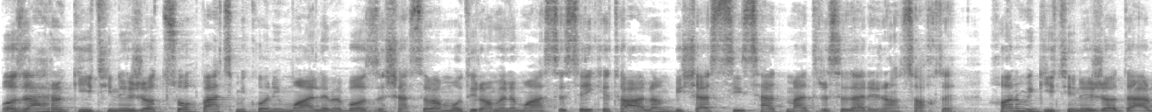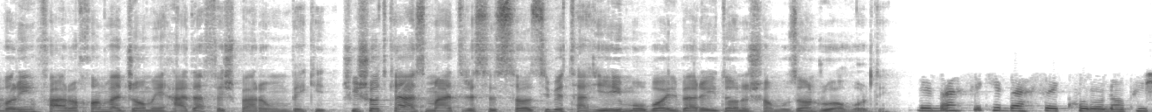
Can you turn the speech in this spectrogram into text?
با زهرا گیتی نژاد صحبت می‌کنیم معلم بازنشسته و مدیرعامل مؤسسه‌ای که تا الان بیش از 300 مدرسه در ایران ساخته خانم گیتی نژاد درباره این فراخان و جامعه هدفش برامون بگید. چی شد که از مدرسه سازی به تهیه موبایل برای دانش آموزان رو آوردیم؟ به بحثی که بحث کرونا پیش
